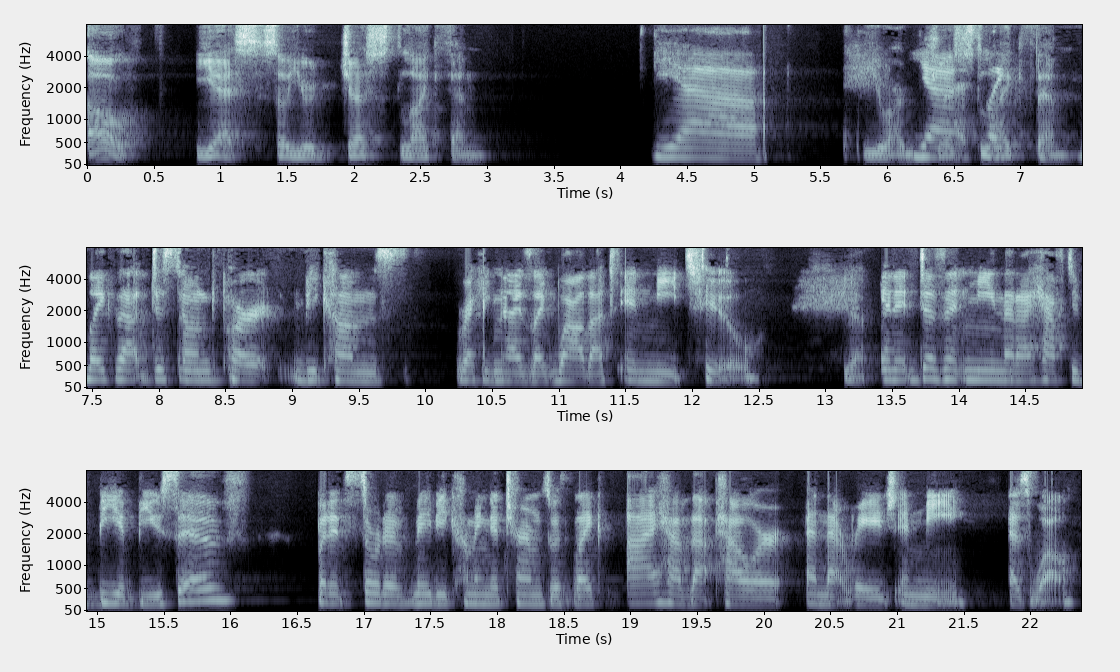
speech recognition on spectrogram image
oh yes so you're just like them yeah. You are yeah, just like, like them. Like that disowned part becomes recognized like, wow, that's in me too. Yeah. And it doesn't mean that I have to be abusive, but it's sort of maybe coming to terms with like, I have that power and that rage in me as well.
